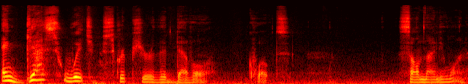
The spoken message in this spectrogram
And guess which scripture the devil quotes? Psalm 91.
